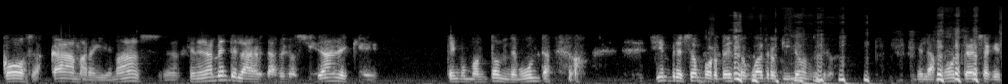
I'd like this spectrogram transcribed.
cosas, cámaras y demás. Eh, Generalmente la- las velocidades que tengo un montón de multas, pero siempre son por 3 o 4 kilómetros. De las multas esas que,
